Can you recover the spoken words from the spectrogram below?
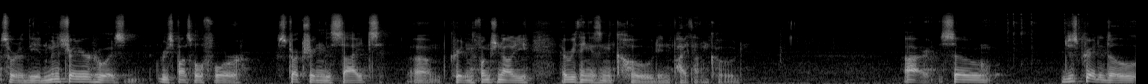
sort of the administrator who is responsible for structuring the site, um, creating the functionality, everything is in code, in Python code. All right, so just created a,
